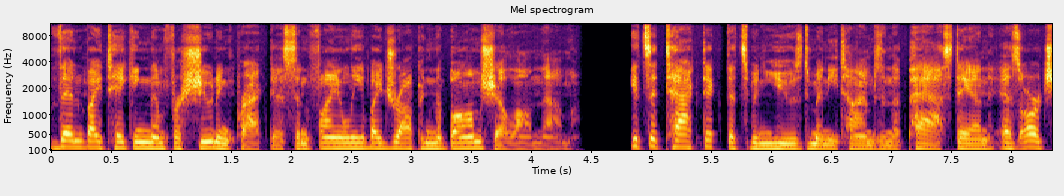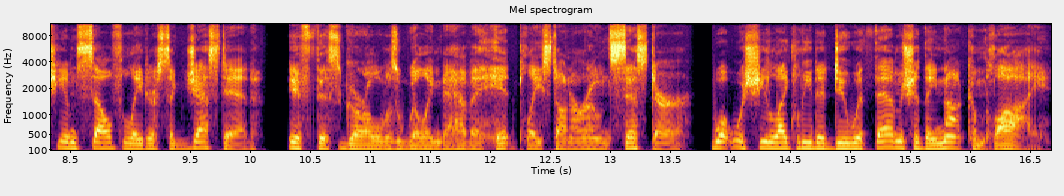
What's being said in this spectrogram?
then by taking them for shooting practice, and finally by dropping the bombshell on them. It's a tactic that's been used many times in the past, and as Archie himself later suggested, if this girl was willing to have a hit placed on her own sister, what was she likely to do with them should they not comply?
